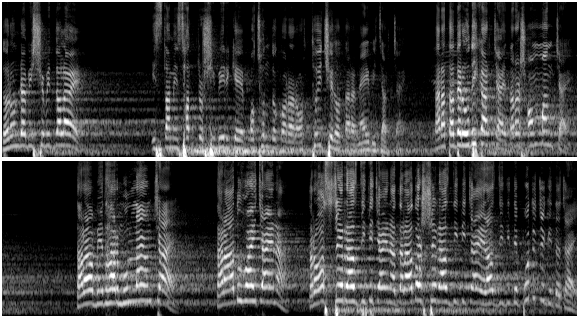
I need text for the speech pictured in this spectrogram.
তরুণরা বিশ্ববিদ্যালয়ে ইসলামী ছাত্র শিবিরকে পছন্দ করার অর্থই ছিল তারা ন্যায় বিচার চায়। তারা তাদের অধিকার চায়, তারা সম্মান চায়। তারা মেধার মূল্যায়ন চায়, তারা আদুভাই চায় না, তারা অস্ত্রের রাজনীতি চায় না, তারা আদর্শের রাজনীতি চায়, রাজনীতিতে প্রতিযোগিতা চায়।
